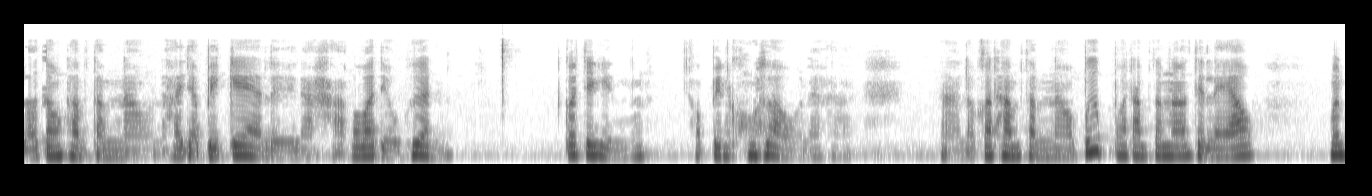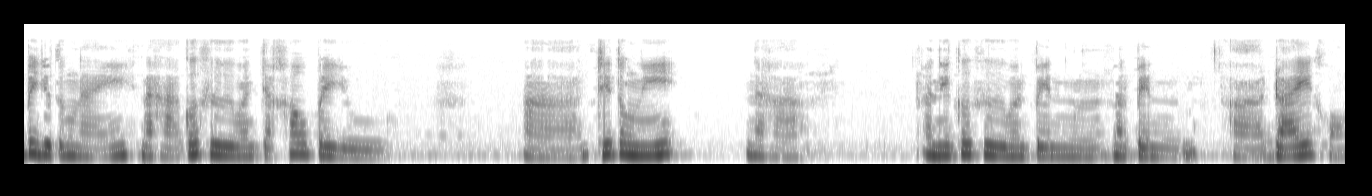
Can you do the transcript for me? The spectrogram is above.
เราต้องทำสำเนานะคะอย่าไปแก้เลยนะคะ เพราะว่าเดี๋ยวเพื่อนก็จะเห็นเขาเป็นของเรานะคะอ่าเราก็ทำสำเนาปุ๊บพอทำสำเนาเสร็จแล้ว มันไปอยู่ตรงไหนนะคะ ก็คือมันจะเข้าไปอยู่อ่าที่ตรงนี้นะคะ อันนี้ก็คือมันเป็นมันเป็นอ่าไดรฟ์ของ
